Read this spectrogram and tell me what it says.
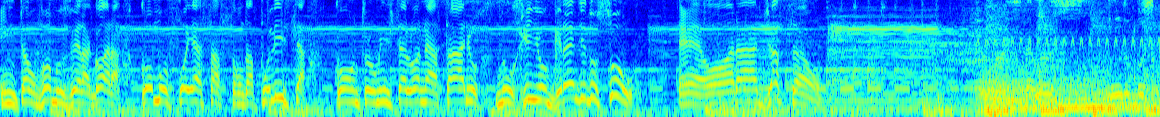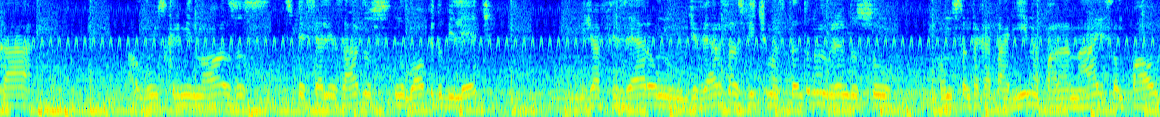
Então vamos ver agora como foi essa ação da polícia contra um estelionatário no Rio Grande do Sul. É hora de ação. Estamos indo buscar alguns criminosos especializados no golpe do bilhete que já fizeram diversas vítimas tanto no Rio Grande do Sul como Santa Catarina, Paraná e São Paulo,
